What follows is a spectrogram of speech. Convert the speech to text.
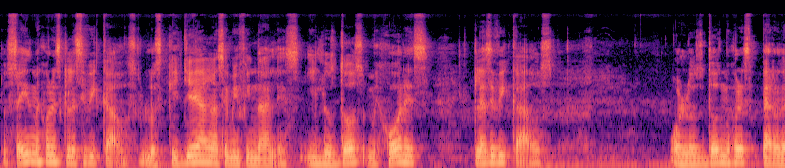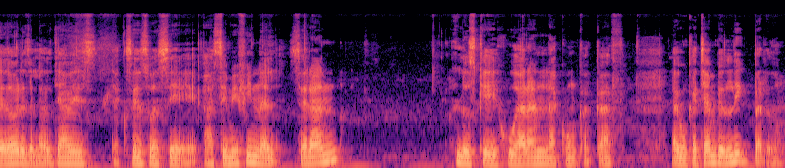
los seis mejores clasificados, los que llegan a semifinales y los dos mejores clasificados o los dos mejores perdedores de las llaves de acceso a, semifinal serán los que jugarán la CONCACAF, la CONCA Champions League, perdón.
